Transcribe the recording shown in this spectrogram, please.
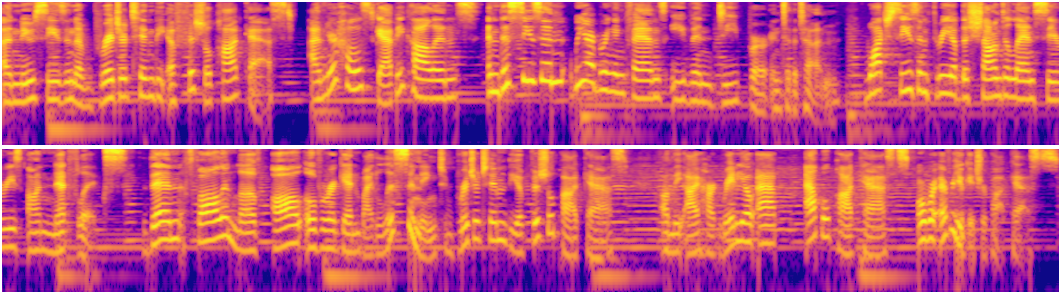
a new season of Bridgerton, the official podcast. I'm your host, Gabby Collins, and this season, we are bringing fans even deeper into the ton. Watch season three of the Shondaland series on Netflix. Then fall in love all over again by listening to Bridgerton, the official podcast, on the iHeartRadio app, Apple Podcasts, or wherever you get your podcasts.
